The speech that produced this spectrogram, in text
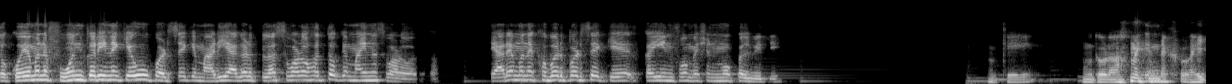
તો કોઈ મને ફોન કરીને કેવું પડશે કે મારી આગળ પ્લસ વાળો હતો કે માઇનસ વાળો હતો? ત્યારે મને ખબર પડશે કે કઈ ઇન્ફોર્મેશન મોકલવી હતી. ઓકે હું થોડા ખોવાઈ ખવાઈ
